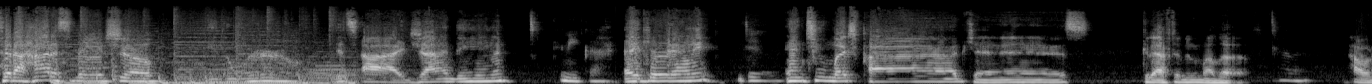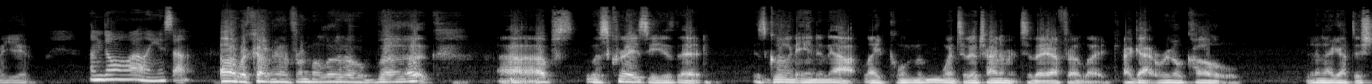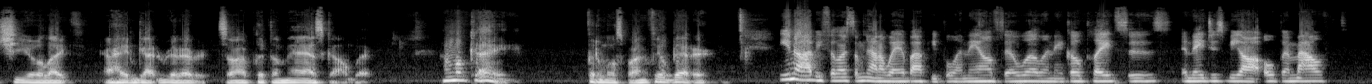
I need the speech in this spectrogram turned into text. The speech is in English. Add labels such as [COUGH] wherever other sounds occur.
to the hottest man show in the world. It's I, John Dean, Kanika. aka Dude. and Too Much Podcast. Good afternoon, my love. Hello. How are you? I'm doing well and yourself. Oh, recovering from a little bug. Uh, what's crazy is that it's going in and out. Like when we went to the tournament today, I felt like I got real cold. Then I got this chill, like I hadn't gotten rid of it. So I put the mask on, but I'm okay for the most part. I feel better. You know, I be feeling some kind of way about people and they don't feel well and they go places and they just be all open mouthed.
